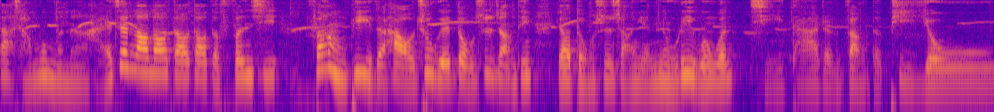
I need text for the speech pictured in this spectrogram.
大肠部门呢，还在唠唠叨叨的分析放屁的好处给董事长听，要董事长也努力闻闻其他人放的屁哟。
